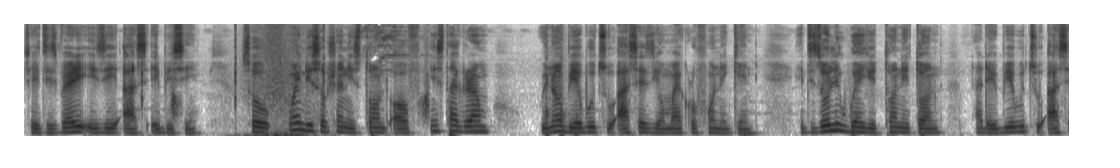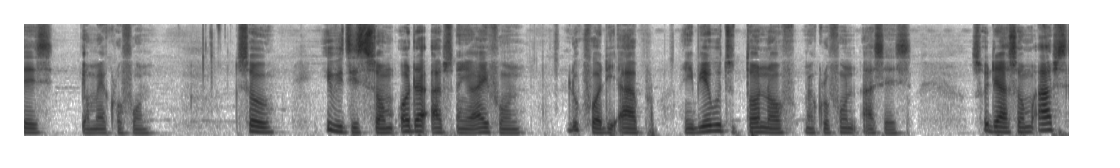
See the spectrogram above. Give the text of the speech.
So it is very easy as abc so when this option is turned off instagram will not be able to access your microphone again. It is only when you turn it on that they will be able to access your microphone. So if it is some other apps on your iphone look for the app and you'll be able to turn off microphone access. So there are some apps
